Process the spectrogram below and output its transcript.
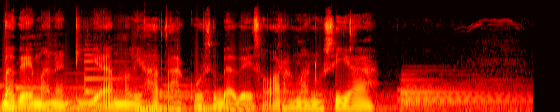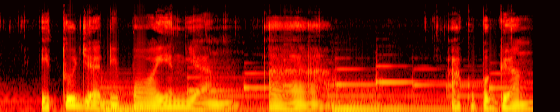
bagaimana dia melihat aku sebagai seorang manusia itu jadi poin yang uh, aku pegang.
